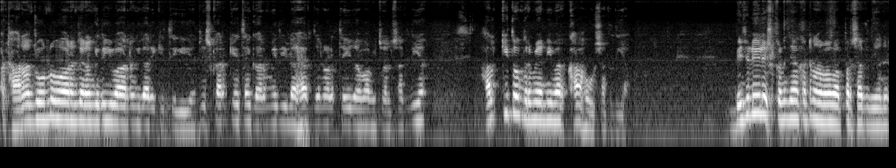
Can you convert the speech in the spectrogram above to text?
18 ਜੂਨ ਨੂੰ ਔਰੰਜ ਰੰਗ ਦੀ ਵਾਰਨਿੰਗ ਜਾਰੀ ਕੀਤੀ ਗਈ ਹੈ, ਜਿਸ ਕਰਕੇ ਇੱਥੇ ਗਰਮੀ ਦੀ ਲਹਿਰ ਦੇ ਨਾਲ ਤੇਜ਼ ਹਵਾ ਵੀ ਚੱਲ ਸਕਦੀ ਹੈ, ਹਲਕੀ ਤੋਂ ਦਰਮਿਆਨੀ ਵਰਖਾ ਹੋ ਸਕਦੀ ਹੈ। ਬਿਜਲੀ ਲਿਸ਼ਕਣ ਦੀਆਂ ਘਟਨਾਵਾਂ ਵਾਪਰ ਸਕਦੀਆਂ ਨੇ,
